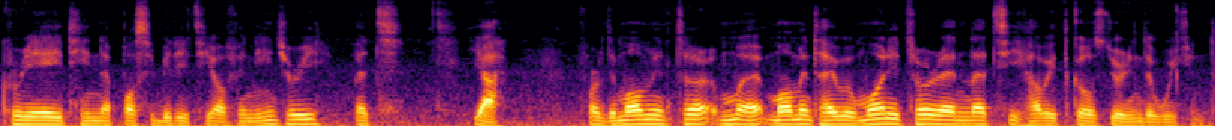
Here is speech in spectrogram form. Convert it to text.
creating a possibility of an injury. But yeah, for the moment, moment I will monitor and let's see how it goes during the weekend.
